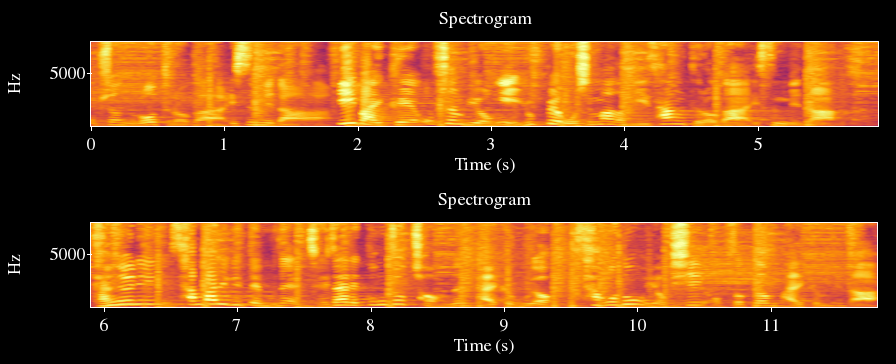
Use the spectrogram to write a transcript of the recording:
옵션으로 들어가 있습니다. 이 바이크의 옵션 비용이 650만 원 이상 들어가 있습니다. 당연히 산발이기 때문에 제자리 꿍조차 없는 바이크고요. 사고도 역시 없었던 바이크입니다.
